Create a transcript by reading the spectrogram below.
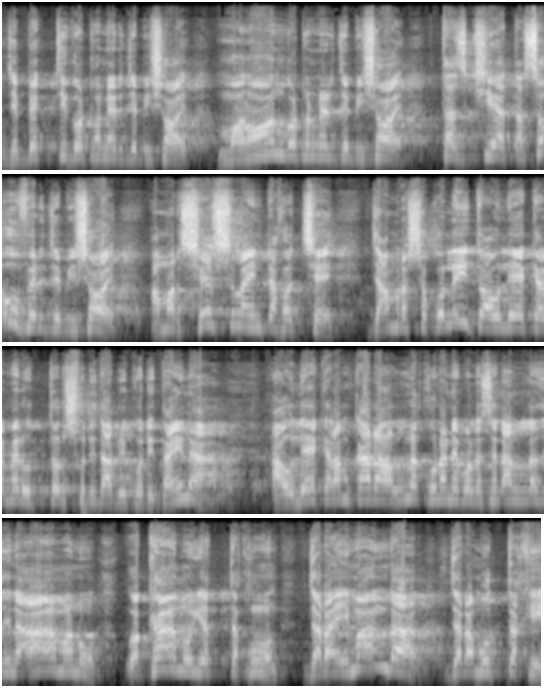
যে ব্যক্তি গঠনের যে বিষয়, মনন গঠনের যে বিষয় তাজখিয়া তাসৌফের যে বিষয়, আমার শেষ লাইনটা হচ্ছে যে আমরা সকলেই তো আউলিয়া কেরামের উত্তরসূরি দাবি করি, তাই না? আউলিয়া কেরাম কারা? আল্লাহ কোরআনে বলেছেন আল্লাহ দিন আমানু ওয়াখানু ইয়াত্তাকুন, যারা ইমানদার যারা মুত্তাকি,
